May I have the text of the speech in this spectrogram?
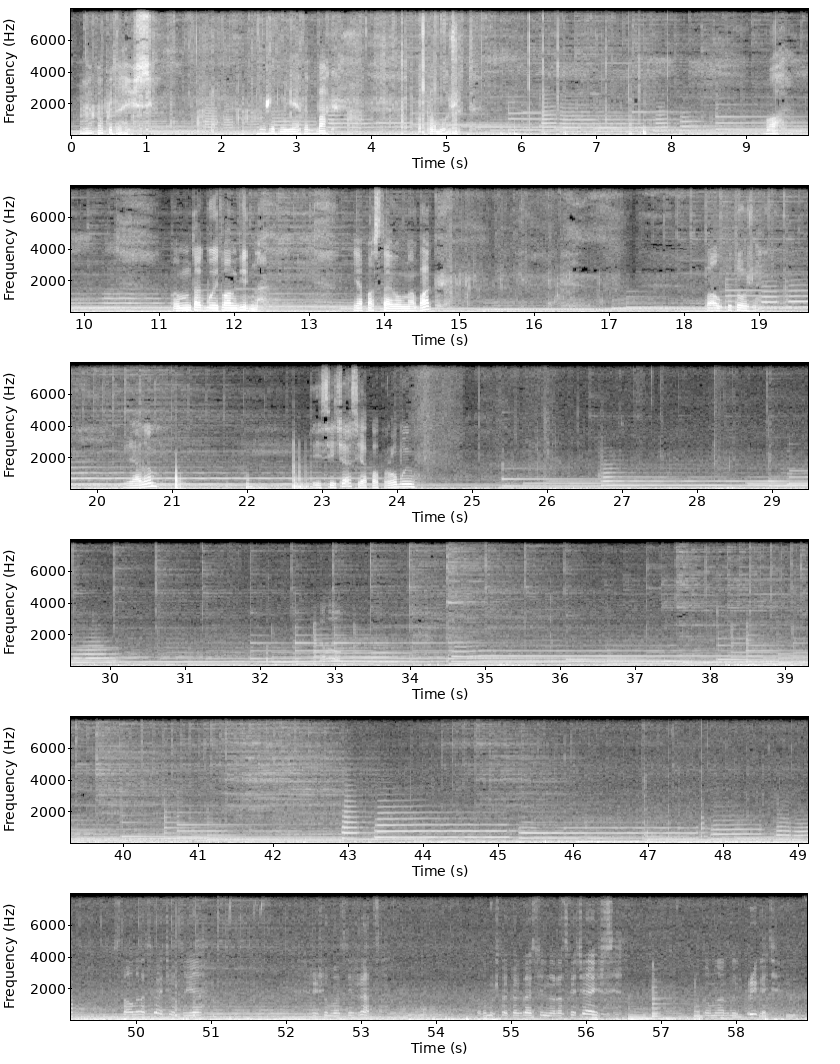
Но я попытаюсь. Может, мне этот бак поможет. Во. По-моему, так будет вам видно. Я поставил на бак. Палку тоже рядом. И сейчас я попробую воздержаться. Потому что когда сильно раскачаешься, потом надо будет прыгать.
